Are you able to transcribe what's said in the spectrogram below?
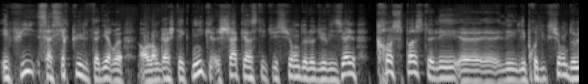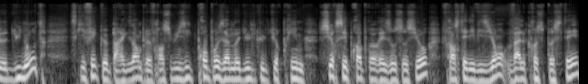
et puis ça circule, c'est-à-dire euh, en langage technique, chaque institution de l'audiovisuel cross-poste les, euh, les, les, productions d'une autre, ce qui fait que, par exemple, France Musique propose un module Culture Prime sur ses propres réseaux sociaux, France Télévisions va le cross-poster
